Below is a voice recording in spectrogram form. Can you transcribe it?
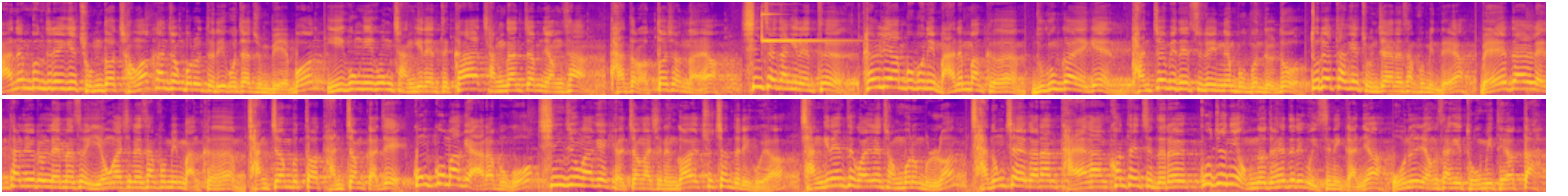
많은 분들에게 좀 더 정확한 정보를 드리고자 준비해본 2020 장기 렌트카 장단점 영상 다들 어떠셨나요? 신차 장기 렌트 편리한 부분이 많은 만큼 누군가에겐 단점이 될 수도 있는 부분들도 뚜렷하게 존재하는 상품인데요. 매달 렌탈료를 내면서 이용하시는 상품인 만큼 장점부터 단점까지 꼼꼼하게 알아보고 신중하게 결정하시는 걸 추천드리고요. 장기 렌트 관련 정보는 물론 자동차에 관한 다양한 컨텐츠들을 꾸준히 업로드 해드리고 있으니까요. 오늘 영상 이 도움이 되었다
